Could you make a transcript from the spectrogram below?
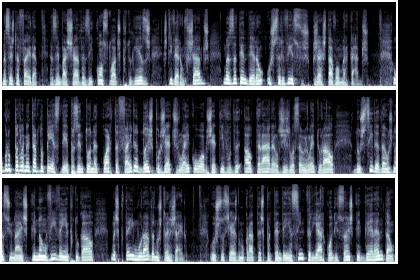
Na sexta-feira, as embaixadas e consulados portugueses estiveram fechados, mas atenderam os serviços que já estavam marcados. O grupo parlamentar do PSD apresentou na quarta-feira dois projetos de lei com o objetivo de alterar a legislação eleitoral dos cidadãos nacionais que não vivem em Portugal, mas que têm morada no estrangeiro. Os sociais-democratas pretendem assim criar condições que garantam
